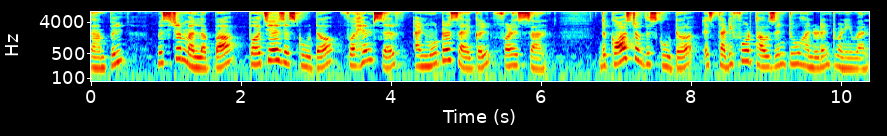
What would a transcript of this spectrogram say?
Example Mr. Mallappa purchased a scooter for himself and motorcycle for his son. The cost of the scooter is 34,221.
